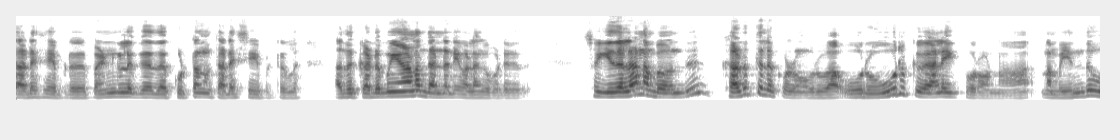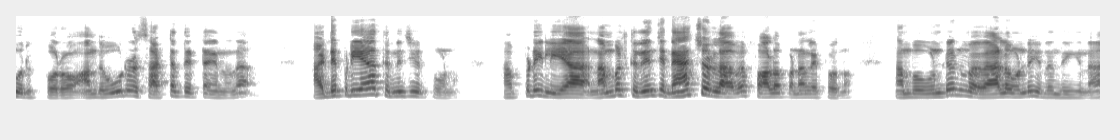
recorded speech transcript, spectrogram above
தடை செய்யப்பட்டது. பெண்களுக்கு அந்த குற்றங்கள் தடை செய்யப்பட்டிருக்கு அது கடுமையான தண்டனை வழங்கப்படுகிறது. ஸோ இதெல்லாம் நம்ம வந்து கருத்தில் கொள்ளணும் ஒரு வா- ஒரு ஊருக்கு வேலைக்கு போகிறோம்னா நம்ம எந்த ஊருக்கு போகிறோம் அந்த ஊரோட சட்டத்திட்டம் என்னன்னா அடிப்படையாக தெரிஞ்சுட்டு போகணும். அப்படி இல்லையா? நம்ம தெரிஞ்ச நேச்சுரலாகவே ஃபாலோ பண்ணாலே போதும். நம்ம உண்டு நம்ம வேலை உண்டு இருந்தீங்கன்னா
